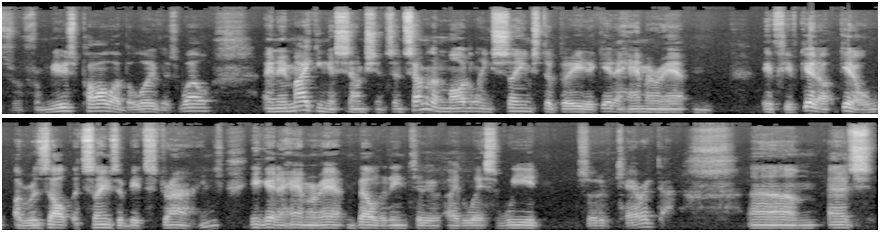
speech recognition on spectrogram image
from Newspoll, I believe, as well, and they're making assumptions. And some of the modelling seems to be to get a hammer out and if you get a get a, a result that seems a bit strange, you get a hammer out and belt it into a less weird sort of character. Um, and it's,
